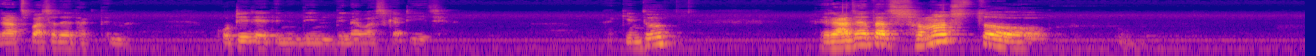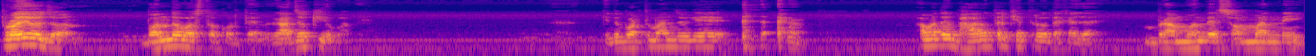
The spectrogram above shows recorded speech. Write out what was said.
রাজপ্রাসাদে থাকতেন না। কুটিরে তিনি দিন দিনাবাস কাটিয়েছেন। কিন্তু রাজা তার সমস্ত প্রয়োজন বন্দোবস্ত করতেন রাজকীয়ভাবে। কিন্তু বর্তমান যুগে আমাদের ভারতের ক্ষেত্রেও দেখা যায়, ব্রাহ্মণদের সম্মান নেই।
